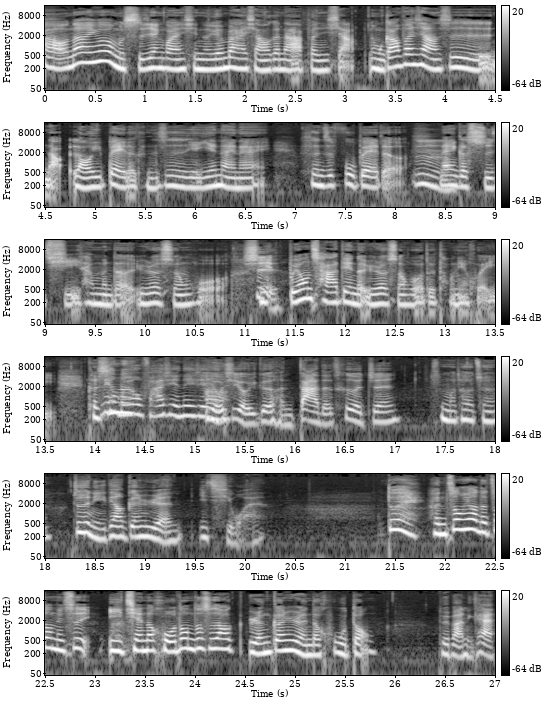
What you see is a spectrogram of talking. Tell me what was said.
好，那因为我们时间关系呢，原本还想要跟大家分享，我们刚刚分享是老老一辈的，可能是爷爷奶奶甚至父辈的，嗯，那个时期他们的娱乐生活是不用插电的娱乐生活的童年回忆。可是有没有发现那些游戏有一个很大的特征？嗯、什么特征？就是你一定要跟人一起玩。对，很重要的重点是，以前的活动都是要人跟人的互动，对吧？你看，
